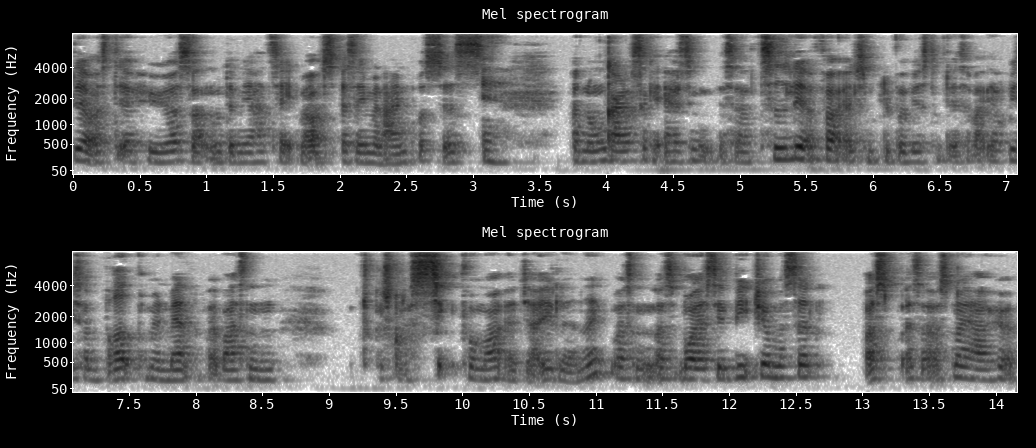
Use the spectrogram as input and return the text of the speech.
det er også det, jeg hører sådan med dem, jeg har talt med også, altså i min egen proces. Ja. Og nogle gange, så kan jeg simpelthen, altså tidligere, før jeg ligesom blev bevidst om det, så var jeg, jeg så vred på min mand, og jeg bare sådan, du kan sgu da se på mig, at jeg er et eller andet, ikke? Og sådan, også, hvor jeg ser videoer af mig selv, også, altså også når jeg har hørt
